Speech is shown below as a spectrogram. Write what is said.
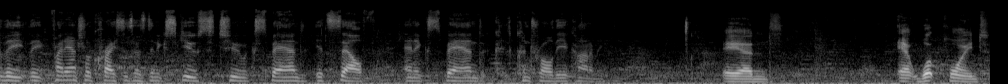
the, the financial crisis as an excuse to expand itself and expand, c- control the economy. And at what point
